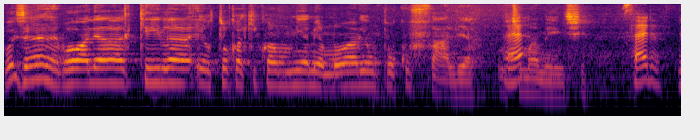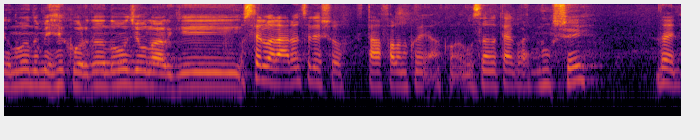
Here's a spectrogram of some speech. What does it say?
Pois é, olha, Keila, eu tô aqui com a minha memória um pouco falha ultimamente. É? Sério? Eu não ando me recordando onde eu larguei. O celular, onde você deixou? Você estava falando com, usando até agora. Não sei. Dani.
